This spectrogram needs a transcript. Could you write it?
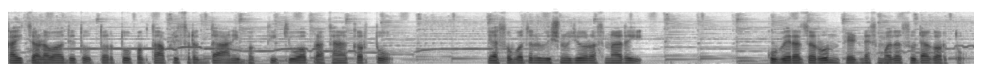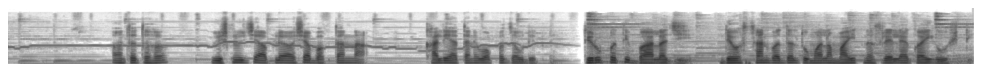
काही चढावा देतो तर तो फक्त आपली श्रद्धा आणि भक्ती किंवा प्रार्थना करतो. यासोबतच विष्णूजीवर असणारी कुबेराचं ऋण फेडण्यास मदतसुद्धा करतो. अंततः विष्णूजी आपल्या अशा भक्तांना खाली हाताने वापस जाऊ देत नाही. तिरुपती बालाजी देवस्थानबद्दल तुम्हाला माहीत नसलेल्या काही गोष्टी.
